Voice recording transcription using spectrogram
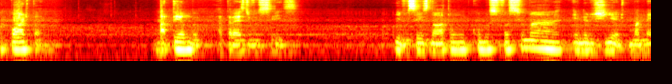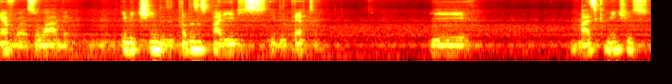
a porta batendo atrás de vocês. E vocês notam como se fosse uma energia, tipo uma névoa azulada, emitindo de todas as paredes e do teto. E basicamente isso.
